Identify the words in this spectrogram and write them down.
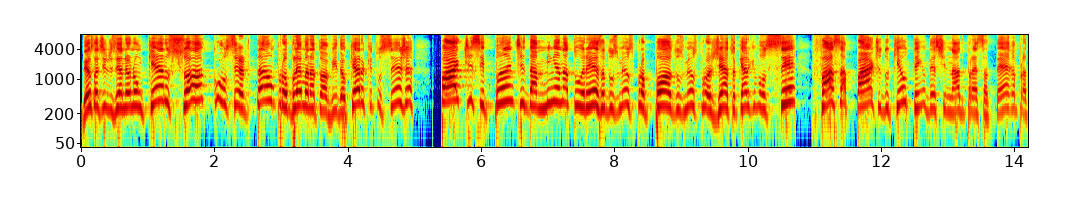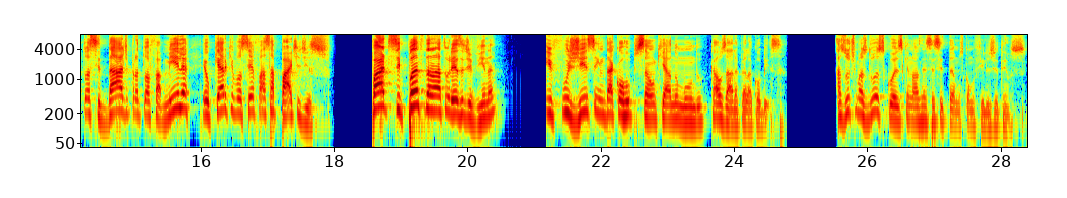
Deus está te dizendo: eu não quero só consertar um problema na tua vida, eu quero que tu seja participante da minha natureza, dos meus propósitos, dos meus projetos. Eu quero que você faça parte do que eu tenho destinado para essa terra, para a tua cidade, para a tua família. Eu quero que você faça parte disso. Participante da natureza divina, e fugissem da corrupção que há no mundo causada pela cobiça. As últimas duas coisas que nós necessitamos como filhos de Deus:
